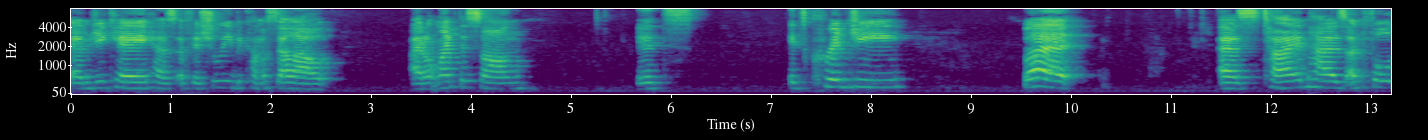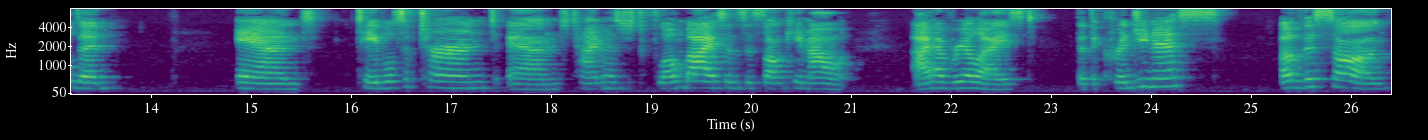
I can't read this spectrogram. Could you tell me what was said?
MGK has officially become a sellout. I don't like this song. It's it's cringy. But as time has unfolded and tables have turned and time has just flown by since this song came out, I have realized that the cringiness of this song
